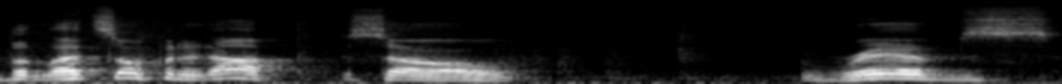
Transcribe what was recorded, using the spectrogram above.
but let's open it up. So ribs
